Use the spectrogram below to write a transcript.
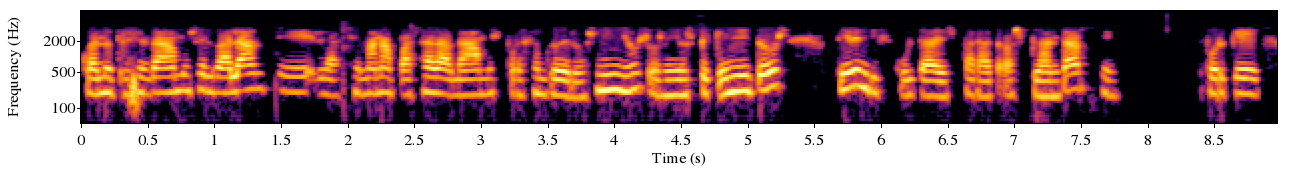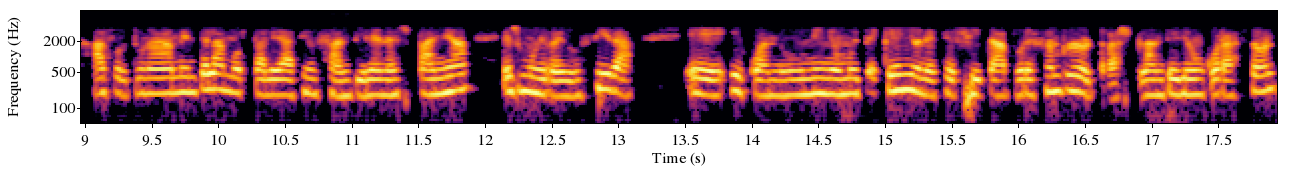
Cuando presentábamos el balance la semana pasada hablábamos, por ejemplo, de los niños, los niños pequeñitos tienen dificultades para trasplantarse porque afortunadamente la mortalidad infantil en España es muy reducida eh, y cuando un niño muy pequeño necesita, por ejemplo, el trasplante de un corazón,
